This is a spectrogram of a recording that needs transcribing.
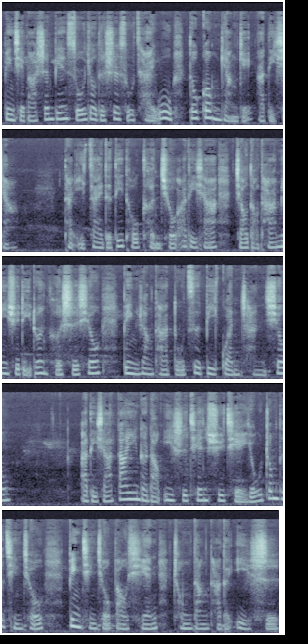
并且把身边所有的世俗财物都供养给阿底峡。他一再的低头恳求阿底峡教导他密续理论和实修，并让他独自闭关禅修。阿底峡答应了老医师谦虚且由衷的请求，并请求宝贤充当他的医师。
